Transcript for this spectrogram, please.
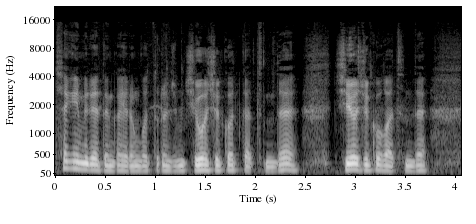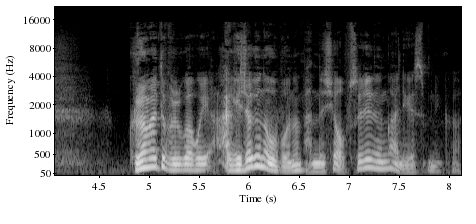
책임이라든가 이런 것들은 좀 지워질 것 같은데 지워질 것 같은데 그럼에도 불구하고 이 악의적인 오보는 반드시 없어져야 되는 거 아니겠습니까?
